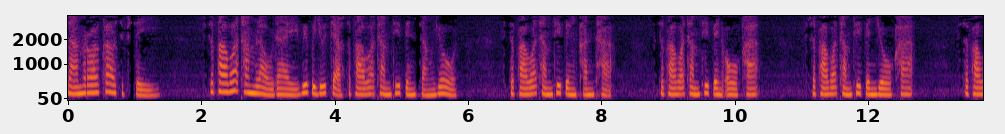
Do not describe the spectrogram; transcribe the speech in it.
สามร้อยเก้าสิบสี่สภาวธรรมเหล่าใดวิปยุตจากสภาวธรรมที่เป็นสังโยชน์ สภาวธรรมที่เป็นคันทะสภาวธรรมที่เป็นโอคะ สภาวธรรมที่เป็นโยคะ สภาว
